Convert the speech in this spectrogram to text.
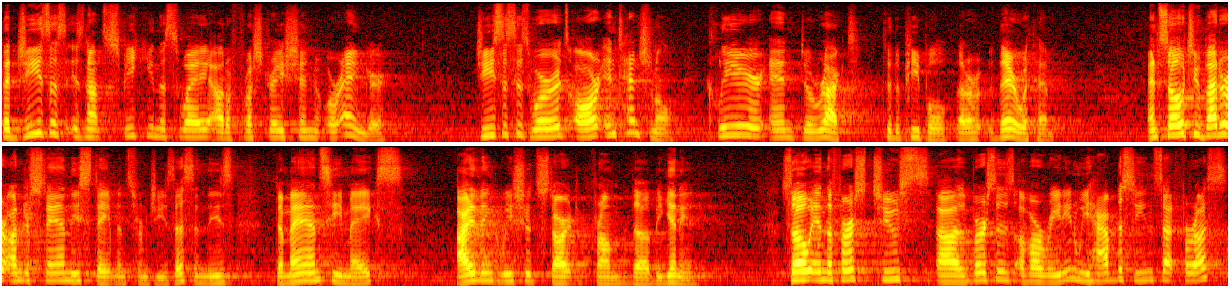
that Jesus is not speaking this way out of frustration or anger. Jesus' words are intentional, clear, and direct to the people that are there with him. And so, to better understand these statements from Jesus and these demands he makes, I think we should start from the beginning. So, in the first two uh, verses of our reading, we have the scene set for us.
